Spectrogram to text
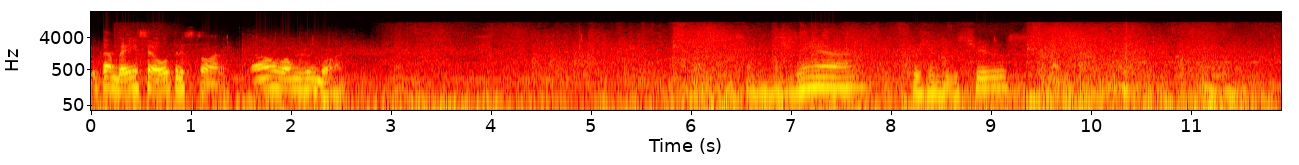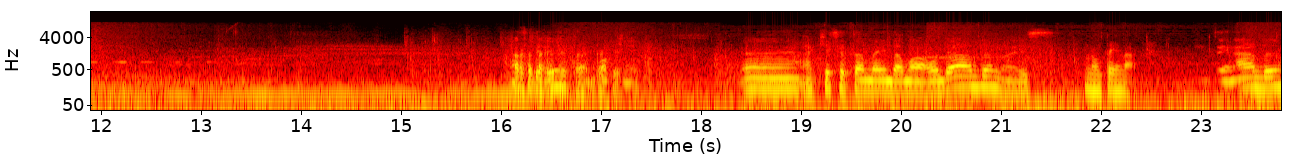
E também isso é outra história. Então vamos embora. Cozinha, fugindo dos tiros. Ah, você tá Ok, aí? ok, tá, tá Ok. Ah, aqui você também dá uma olhada, mas Não tem nada. não tem nada.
